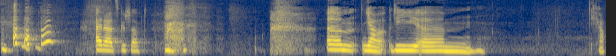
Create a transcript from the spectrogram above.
Einer hat's geschafft. Ähm, ja, die ähm, ich habe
